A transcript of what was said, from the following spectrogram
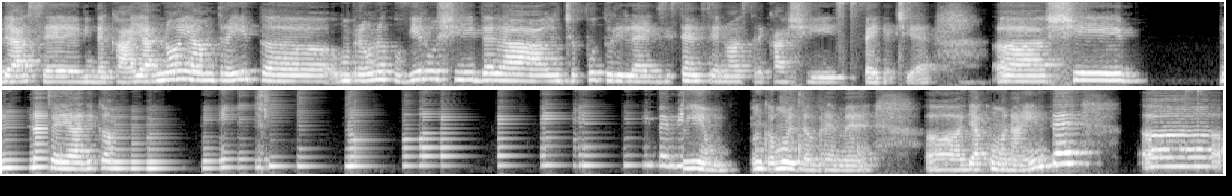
de a se vindeca. Iar noi am trăit uh, împreună cu virus și de la începuturile existenței noastre ca și specie. Uh, și nu se eradicăm nici pe încă multă vreme uh, de acum înainte. Uh,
